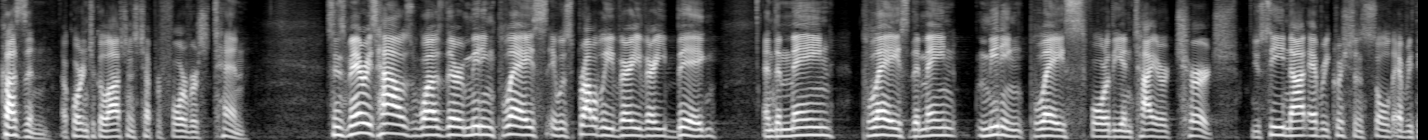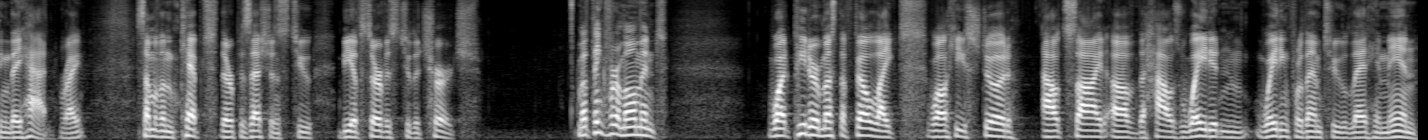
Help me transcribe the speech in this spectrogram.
cousin, according to Colossians chapter 4, verse 10. Since Mary's house was their meeting place, it was probably very, very big and the main place, the main meeting place for the entire church. You see, not every Christian sold everything they had, right? Some of them kept their possessions to be of service to the church. But think for a moment what Peter must have felt like while he stood outside of the house, waiting, waiting for them to let him in.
